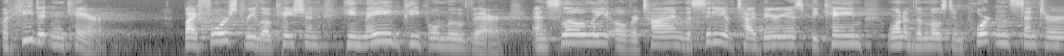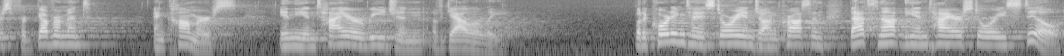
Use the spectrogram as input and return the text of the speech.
but he didn't care. By forced relocation, he made people move there, and slowly, over time, the city of Tiberias became one of the most important centers for government and commerce in the entire region of Galilee. But according to historian John Crossan, that's not the entire story still,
